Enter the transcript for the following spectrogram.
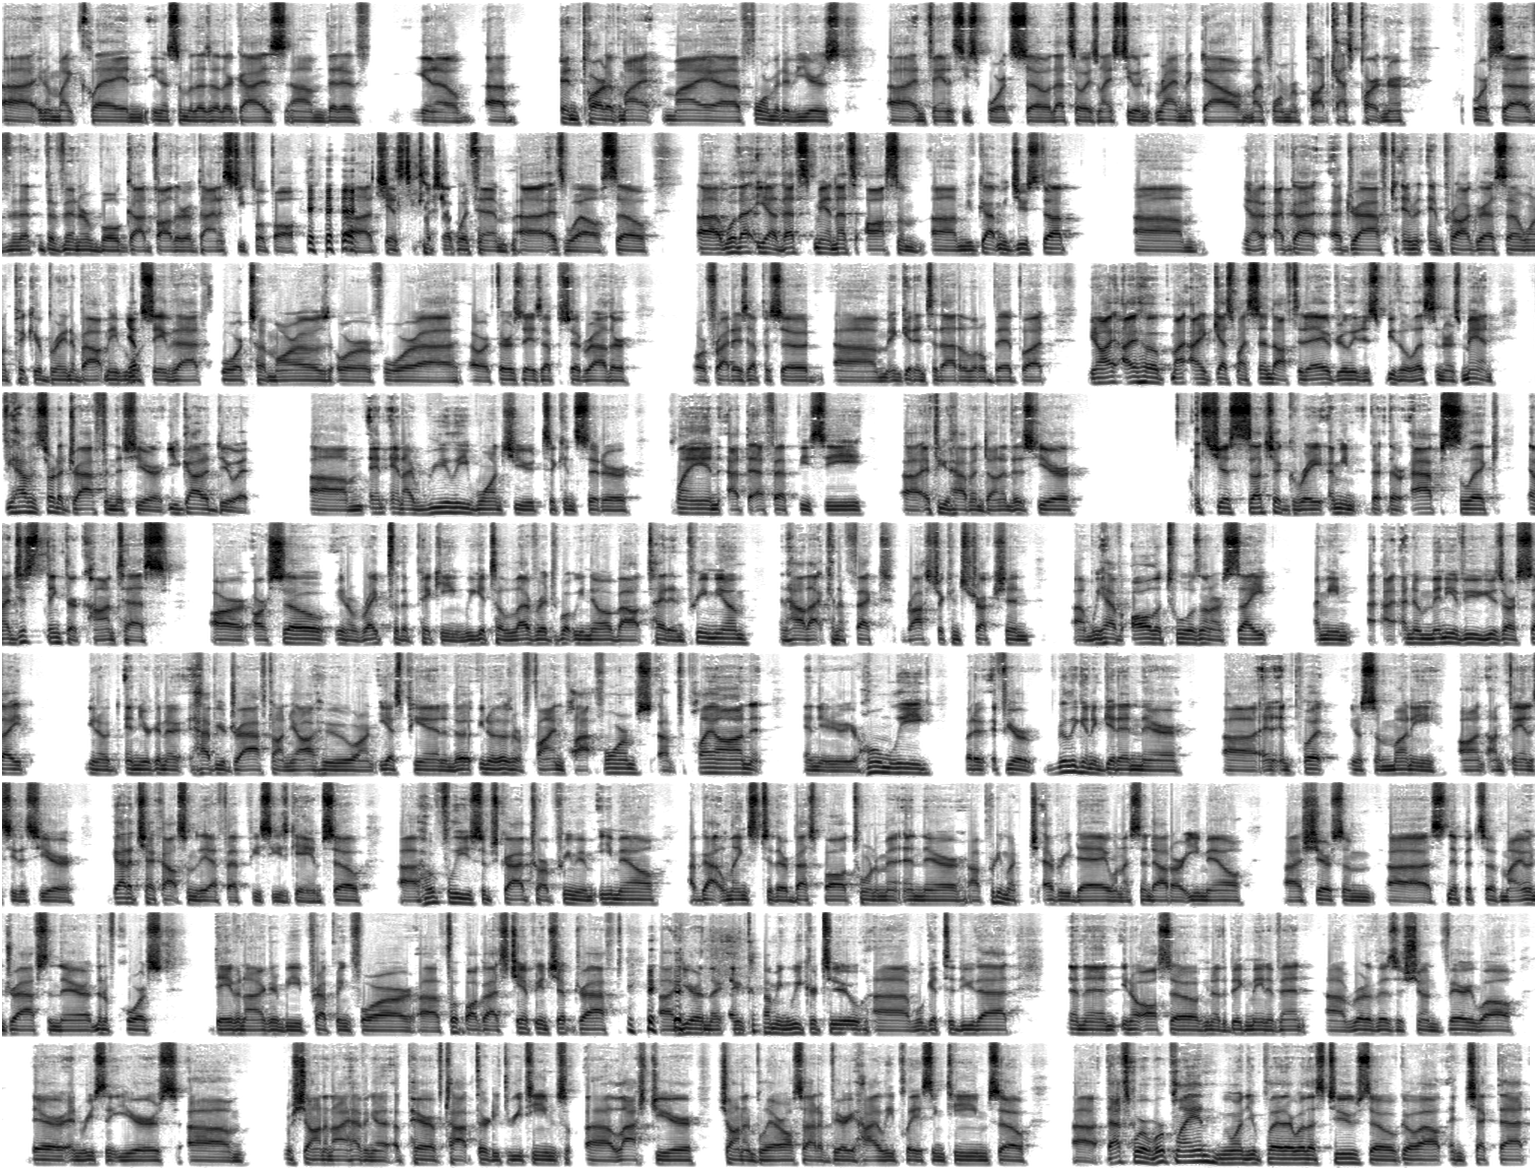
you know, Mike Clay and you know some of those other guys um, that have you know been part of my my formative years uh, in fantasy sports. So that's always nice too. And Ryan McDowell, my former podcast partner, of course, uh, the, the venerable godfather of dynasty football, uh, chance to catch up with him uh, as well. So, uh, well, that yeah, that's man, that's awesome. Um, you've got me juiced up. Um, you know, I've got a draft in, in progress. I want to pick your brain about. Maybe Yep. we'll save that for tomorrow's or for uh, or Thursday's episode rather, or Friday's episode, um, and get into that a little bit. But you know, I, I hope my, I guess my send off today would really just be the listeners. Man, if you haven't started drafting this year, you got to do it. Um, and and I really want you to consider playing at the FFPC uh, if you haven't done it this year. It's just such a great. I mean, their, their app's slick, and I just think their contests are are so you know ripe for the picking. We get to leverage what we know about tight end premium and how that can affect roster construction. Um, we have all the tools on our site. I mean, I, I know many of you use our site, you know, and you're going to have your draft on Yahoo or on ESPN, and those, you know those are fine platforms um, to play on, and you know, your home league. But if, if you're really going to get in there uh, and, and put you know some money on on fantasy this year, you got to check out some of the FFPC's games. So uh, hopefully you subscribe to our premium email. I've got links to their best ball tournament in there uh, pretty much every day when I send out our email. Uh, share some uh, snippets of my own drafts in there. And then, of course, Dave and I are going to be prepping for our uh, Football Guys Championship draft uh, here in the in coming week or two. Uh, we'll get to do that. And then, you know, also, you know, the big main event, uh, RotoViz has shown very well there in recent years. Um, with Sean and I having a, a pair of top 33 teams uh, last year. Sean and Blair also had a very highly placing team. So uh, that's where we're playing. We want you to play there with us too. So go out and check that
